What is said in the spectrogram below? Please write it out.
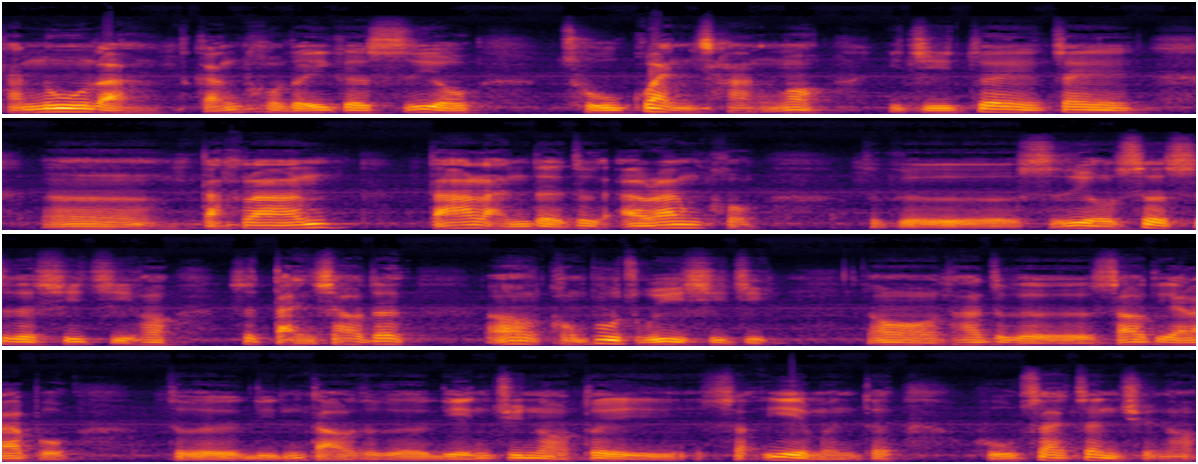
Tanura。港口的一个石油储罐厂哦，以及对在呃达兰达兰的这个阿兰口这个石油设施的袭击哈，是胆小的哦恐怖主义袭击哦，他这个沙特阿拉伯这个领导这个联军哦，对也门的胡塞政权哦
